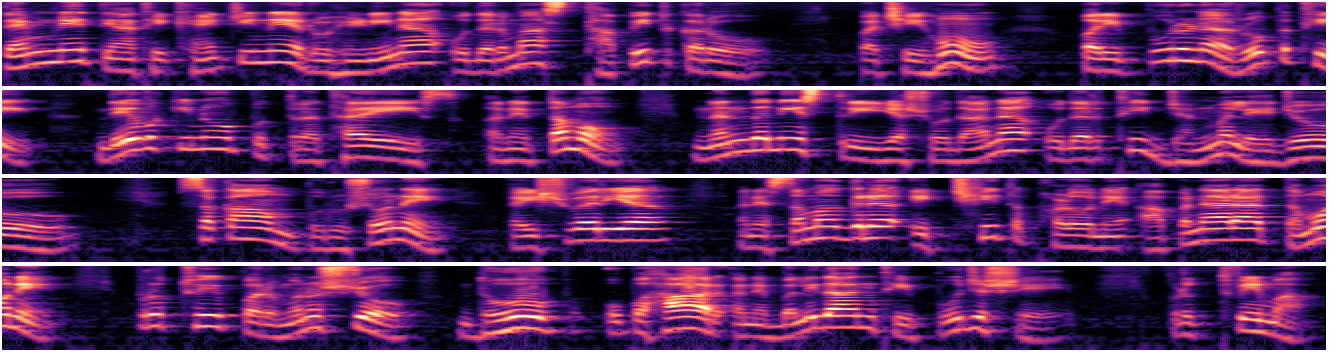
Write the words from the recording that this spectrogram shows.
તેમને ત્યાંથી ખેંચીને રોહિણીના ઉદરમાં સ્થાપિત કરો. પછી હું પરિપૂર્ણ રૂપથી દેવકીનો પુત્ર થઈશ અને તમો નંદની સ્ત્રી યશોદાના ઉદરથી જન્મ લેજો. સકામ પુરુષોને ઐશ્વર્ય અને સમગ્ર ઈચ્છિત ફળોને આપનારા તમોને પૃથ્વી પર મનુષ્યો ધૂપ, ઉપહાર અને બલિદાનથી પૂજશે. પૃથ્વીમાં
